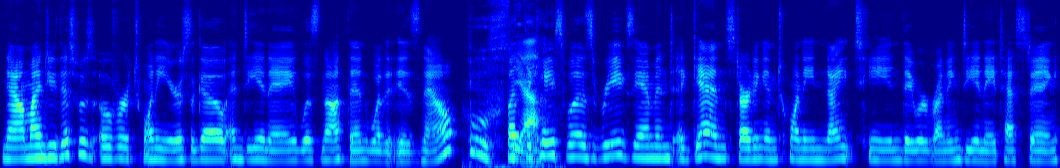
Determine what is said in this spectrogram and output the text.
Now, mind you, this was over 20 years ago and DNA was not then what it is now. Oof, But yeah. the case was re-examined again starting in 2019. They were running DNA testing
